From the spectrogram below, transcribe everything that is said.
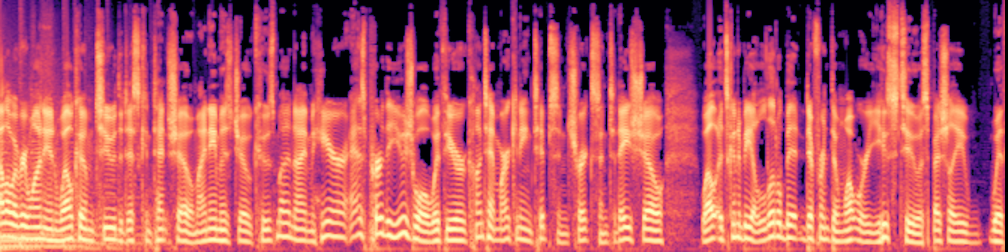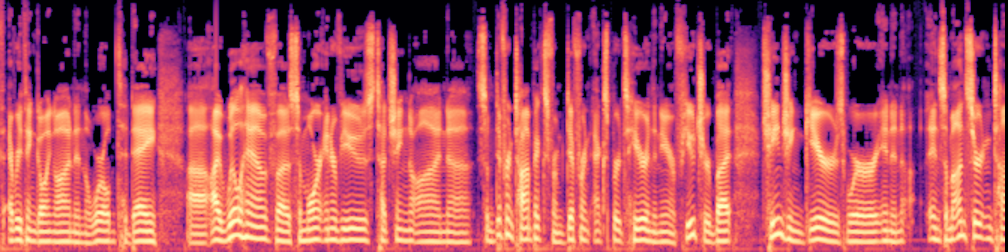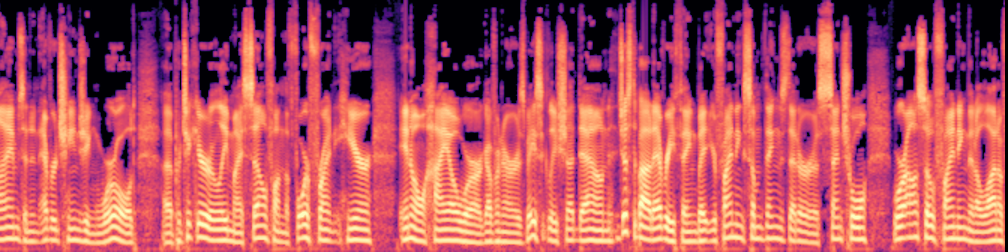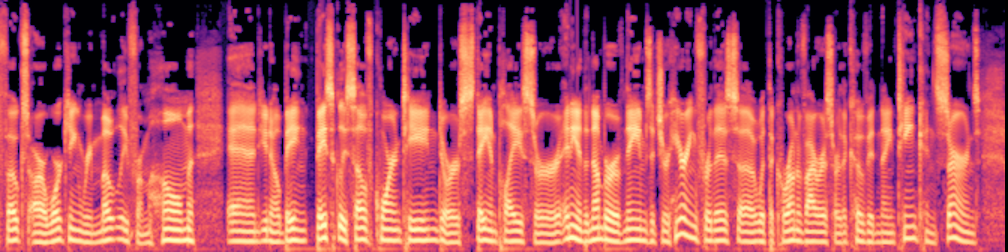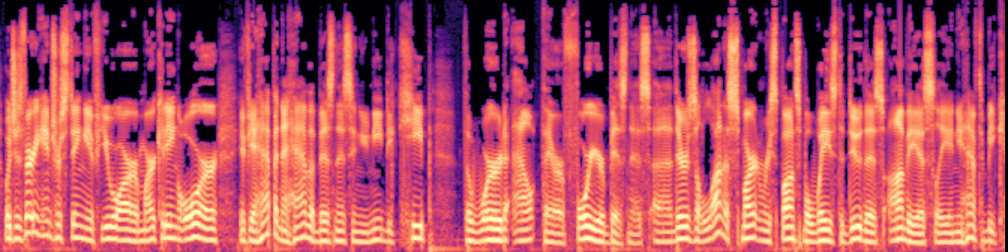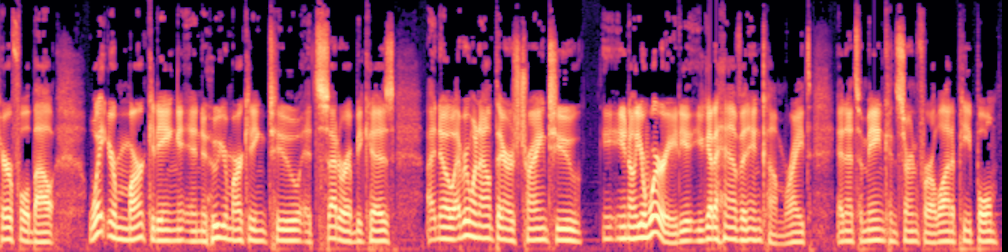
Hello, everyone, and welcome to the Discontent Show. My name is Joe Kuzma, and I'm here, as per the usual, with your content marketing tips and tricks. And today's show, well, it's going to be a little bit different than what we're used to, especially with everything going on in the world today. Uh, I will have uh, some more interviews touching on uh, some different topics from different experts here in the near future, but changing gears, we're in an in some uncertain times in an ever changing world, uh, particularly myself on the forefront here in Ohio, where our governor has basically shut down just about everything, but you're finding some things that are essential. We're also finding that a lot of folks are working remotely from home and, you know, being basically self quarantined or stay in place or any of the number of names that you're hearing for this uh, with the coronavirus or the COVID 19 concerns, which is very interesting if you are marketing marketing, or if you happen to have a business and you need to keep the word out there for your business. Uh, there's a lot of smart and responsible ways to do this, obviously, and you have to be careful about what you're marketing and who you're marketing to, etc. Because I know everyone out there is trying to you know you're worried you, you got to have an income right and that's a main concern for a lot of people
